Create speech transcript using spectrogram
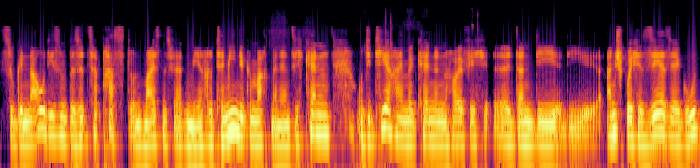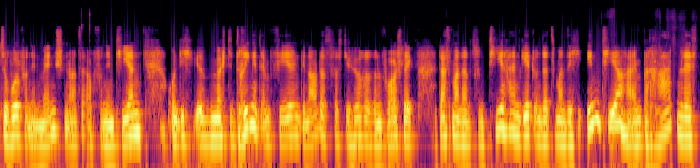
zu genau diesem Besitzer passt. Und meistens werden mehrere Termine gemacht, man nennt sich kennen. Und die Tierheime kennen häufig äh, dann die, die Ansprüche sehr, sehr gut, sowohl von den Menschen als auch von den Tieren. Und ich äh, möchte dringend empfehlen, genau das, was die Hörerin vorschlägt, dass man dann zum Tierheim geht und dass man sich im Tierheim beraten lässt,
